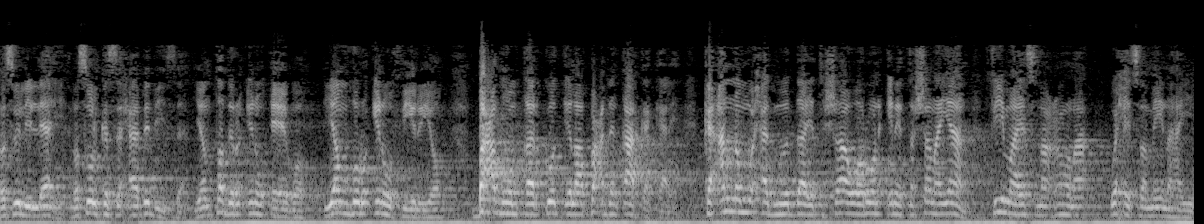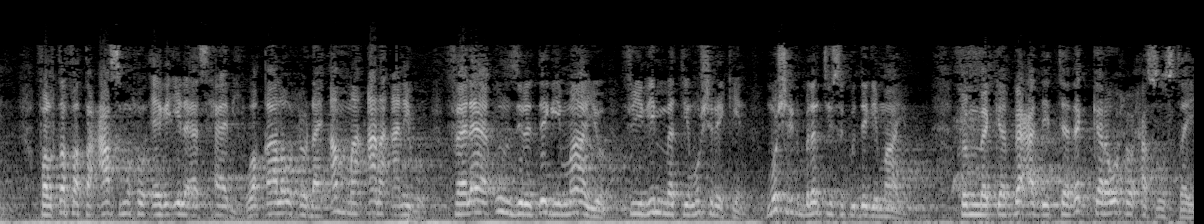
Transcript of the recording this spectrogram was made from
rasuulillaahi rasuulka saxaabadiisa yantadiru inuu eego yanduru inuu fiiriyo. Bacduhum qaarkood ilaa bacdin qaarka kale. Kaannahum waxaad mooddaa yatashaawaruuna inay tashanayaan fii ma yasnacuuna waxay samaynahayeen faاltafata caasim wuxuu eegay ilaa asxaabihi wa qaala wuxuu dhahay ama ana anigu falaa unzil degi maayo fii dimmati mushrikin mushrik balantiisa ku degi maayo uma kabacdi tadakara wuxuu xasuustay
